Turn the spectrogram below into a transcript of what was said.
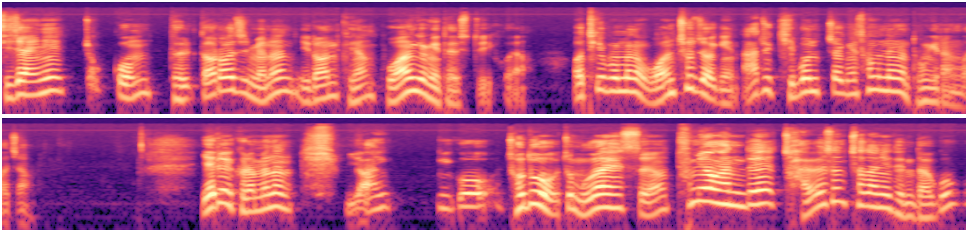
디자인이 조금 덜 떨어지면은 이런 그냥 보안경이 될 수도 있고요. 어떻게 보면 원초적인 아주 기본적인 성능은 동일한 거죠. 얘를 그러면은 야 이거 저도 좀 의아했어요. 투명한데 자외선 차단이 된다고?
